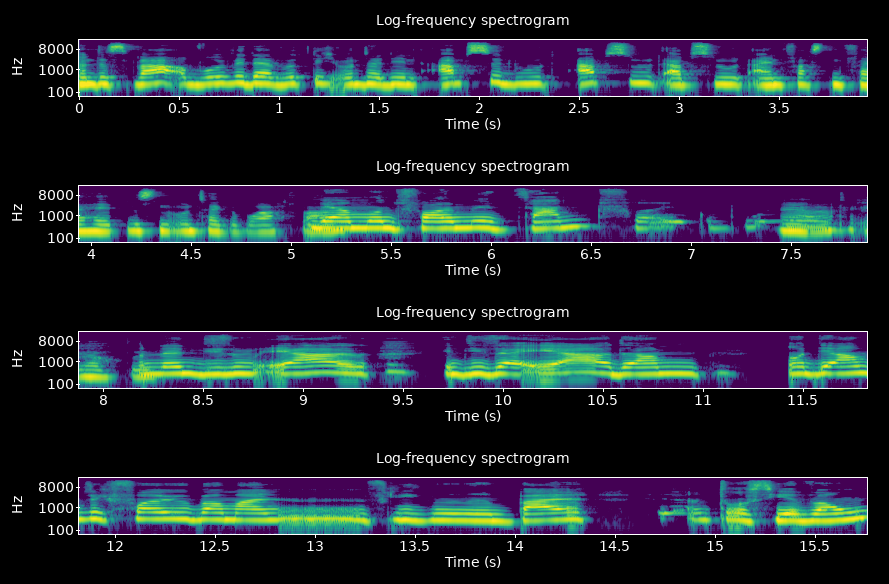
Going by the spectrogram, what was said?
Und das war, obwohl wir da wirklich unter den absolut, absolut, absolut einfachsten Verhältnissen untergebracht waren. Wir haben uns voll mit Sand vollgebunden. Ja, und in diesem Erde, in dieser Erde haben, und die haben sich voll über meinen fliegenden Ball interessiert. Warum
